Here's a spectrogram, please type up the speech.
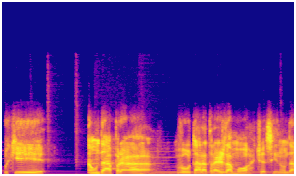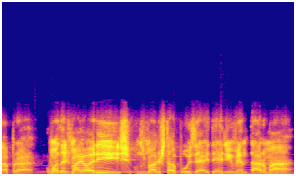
Porque não dá pra voltar atrás da morte, assim, não dá pra. Uma das maiores. Um dos maiores tabus é a ideia de inventar uma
